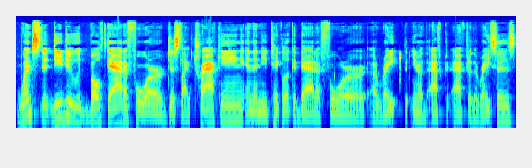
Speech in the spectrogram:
once do you do both data for just like tracking, and then you take a look at data for a rate? You know, after after the races,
